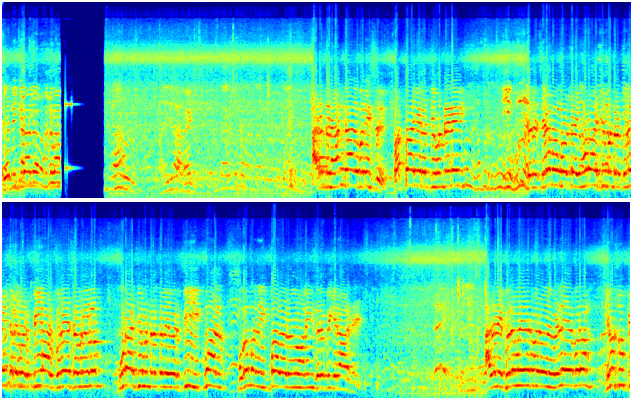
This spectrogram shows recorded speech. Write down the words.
சரி, நிக்கிறாரு, கொடுக்கலாம். அடுத்த நான்காவது பரிசு பத்தாயிரத்தி ஒன்றினை திரு சேமங்கோட்டை ஊராட்சி மன்ற துணைத் தலைவர் பி ஆர் சுரேஷ் அவர்களும் ஊராட்சி மன்ற தலைவர் பி இக்பால் முகமது இக்பால் அவர்களும் வழங்கி சிறப்பிக்கிறார்கள். அதனை பெருமையோடு வருவது வெள்ளையபுரம் யூசுப்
